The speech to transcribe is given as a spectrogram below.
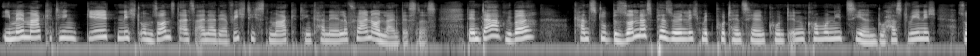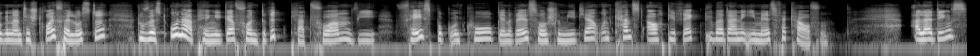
E-Mail-Marketing gilt nicht umsonst als einer der wichtigsten Marketingkanäle für ein Online-Business. Denn darüber kannst du besonders persönlich mit potenziellen KundInnen kommunizieren. Du hast wenig sogenannte Streuverluste. Du wirst unabhängiger von Drittplattformen wie Facebook und Co., generell Social Media und kannst auch direkt über deine E-Mails verkaufen. Allerdings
